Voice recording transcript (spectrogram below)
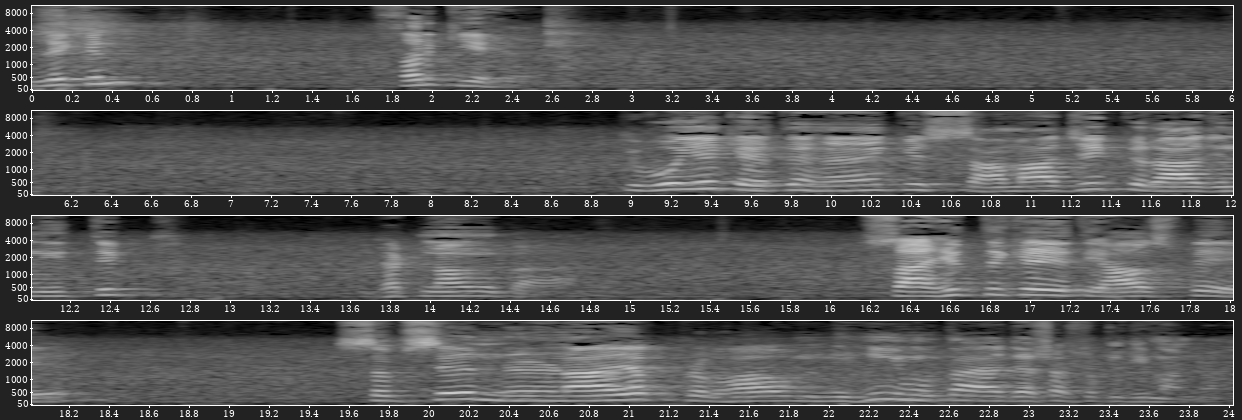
लेकिन फ़र्क ये है कि वो ये कहते हैं कि सामाजिक राजनीतिक घटनाओं का साहित्य के इतिहास पे सबसे निर्णायक प्रभाव नहीं होता है, जैसा शुक्ल जी मान रहे हैं।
